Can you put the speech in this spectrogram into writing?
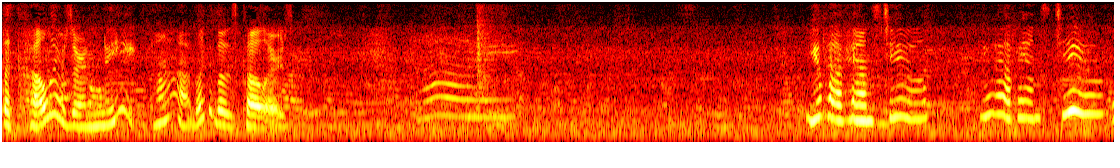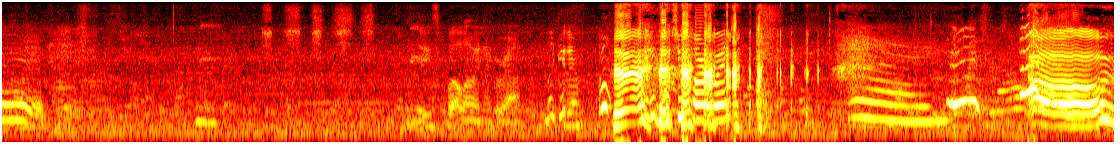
The colors are neat, huh? Look at those colors. Hi. You have hands too. You have hands too. He's following it around. Look at him. Oh, too far away? Oh.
